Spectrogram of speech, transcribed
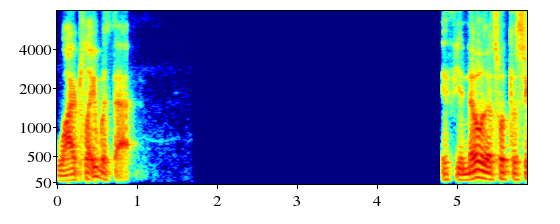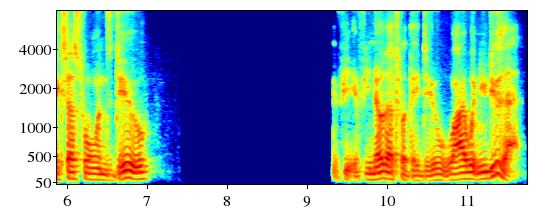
Why play with that? If you know that's what the successful ones do, if you, if you know that's what they do, why wouldn't you do that?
